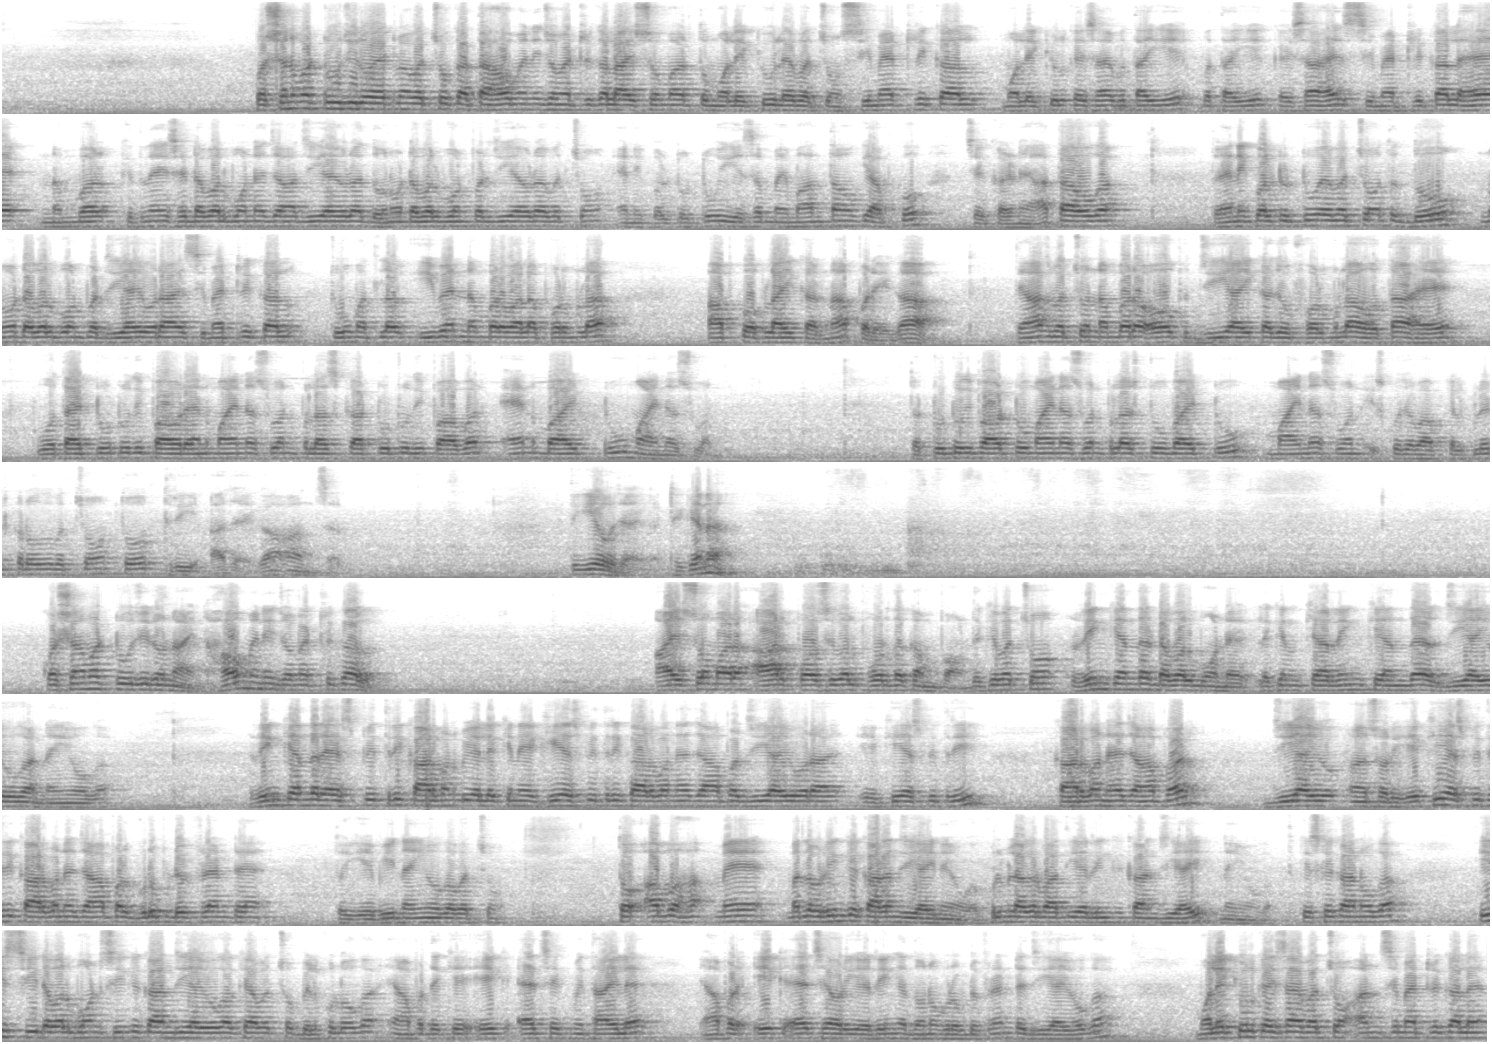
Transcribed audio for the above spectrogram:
question number two zero eight में बच्चों का था हाउ मेनी ज्योमेट्रिकल आइसोमर तो मोलिक्यूल है बच्चों सिमेट्रिकल मोलिक्यूल कैसा है बताइए? बताइए, कैसा है? सिमेट्रिकल है। नंबर कितने ऐसे डबल बोन है जहाँ जी आई हो रहा है? दोनों डबल बोन पर जी आई हो रहा है बच्चों। एन इक्वल टू टू ये सब मैं मानता हूँ कि आपको चेक करने आता होगा। तो एन इक्वल टू टू है बच्चों तो दो नो डबल बोन पर जी आई हो रहा है। सिमेट्रिकल टू मतलब इवेंट नंबर वाला फॉर्मूला आपको अप्लाई करना पड़ेगा। ध्यान बच्चों नंबर ऑफ़ जी आई का जो फॉर्मूला होता है, वो होता है two two the power n minus one plus का two two the power n by two minus one तो two two the power two minus one plus two by two minus one इसको जब आप कैलकुलेट करोगे बच्चों तो three आ जाएगा answer तो ये हो जाएगा, ठीक है ना? Question number two zero nine how many geometrical isomer are possible for the compound देखिए बच्चों रिंग के अंदर डबल बॉन्ड है, लेकिन क्या रिंग के अंदर जीआई होगा? नहीं होगा। रिंग के अंदर sp3 कार्बन भी है, लेकिन एक ही sp3 कार्बन है जहाँ पर जीआई हो रहा है। एक ही sp3 कार्बन है जहाँ पर जी आई सॉरी एक ही sp3 कार्बन है जहाँ पर ग्रुप डिफरेंट है। तो ये भी नहीं होगा बच्चों। तो अब हमें मतलब रिंग के कारण जी आई नहीं होगा। कुल मिलाकर बात यह रिंग के कारण जी आई नहीं होगा। तो किसके कारण होगा? इस सी डबल बॉन्ड सी के कारण जी आई होगा, क्या बच्चों? बिल्कुल होगा। यहाँ पर देखिए, एक एच एक मिथाइल है। यहाँ पर एक एच है और ये रिंग है, दोनों ग्रुप डिफरेंट है जी आई होगा। मोलिक्यूल कैसा है बच्चों? अनसीमेट्रिकल है।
